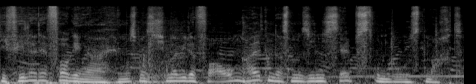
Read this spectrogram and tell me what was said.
die Fehler der Vorgänger. Hier muss man sich immer wieder vor Augen halten, dass man sie nicht selbst unbewusst macht.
